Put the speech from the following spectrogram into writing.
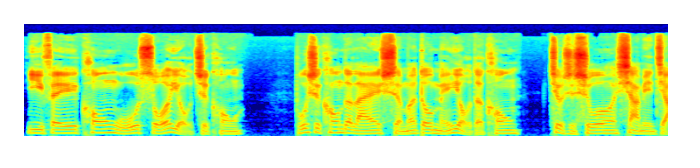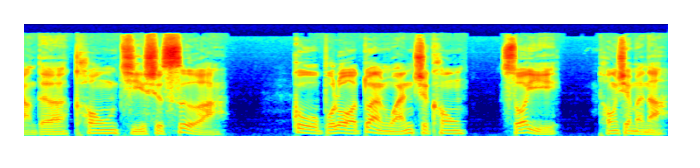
亦非空无所有之空，不是空得来什么都没有的空，就是说下面讲的空即是色啊，故不落断完之空。所以同学们呐，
